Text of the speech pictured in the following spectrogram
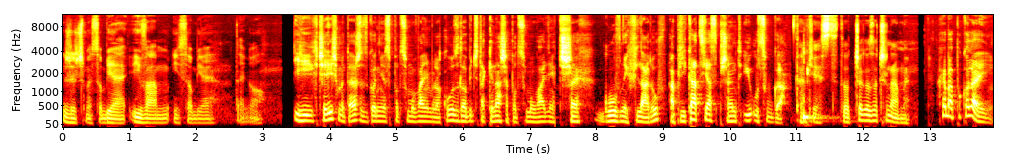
Życzmy sobie i wam, i sobie tego I chcieliśmy też, zgodnie z podsumowaniem roku, zrobić takie nasze podsumowanie trzech głównych filarów: aplikacja, sprzęt i usługa. Tak jest. To od czego zaczynamy? Chyba po kolei.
